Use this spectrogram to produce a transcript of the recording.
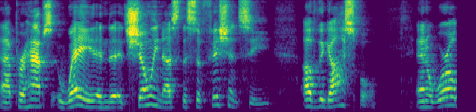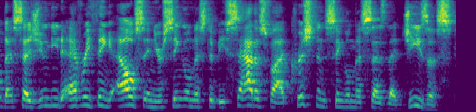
uh, perhaps, way, and it's showing us the sufficiency of the gospel. In a world that says you need everything else in your singleness to be satisfied, Christian singleness says that Jesus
